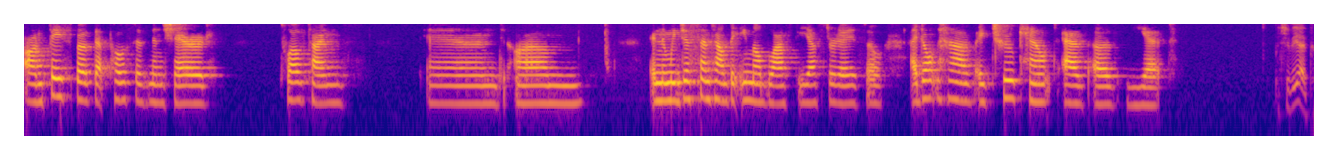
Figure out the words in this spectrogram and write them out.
on Facebook. That post has been shared twelve times, and um, and then we just sent out the email blast yesterday. So I don't have a true count as of yet. But your VIP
